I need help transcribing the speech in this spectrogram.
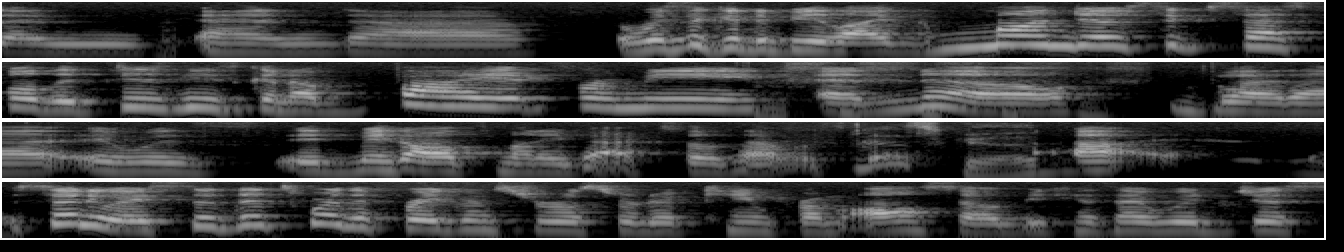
And and uh, was it going to be like Mondo successful that Disney's going to buy it for me? And no, but uh, it was. It made all its money back, so that was good. That's good. Uh, so anyway, so that's where the fragrance journal sort of came from also because I would just,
